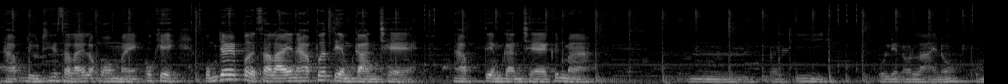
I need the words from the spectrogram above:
นะครับอยู่ที่สไลด์เราพร้อมไหมโอเค ผมจะไปเปิดสไลด์นะครับ เพื่อเตรียมการแชร์นะครับ เตรียมการแชร์ขึ้นมาอไปที่โรงเรียนออนไลน์เนาะผม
